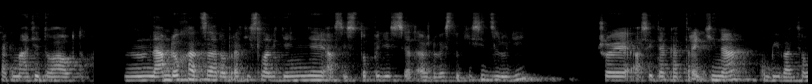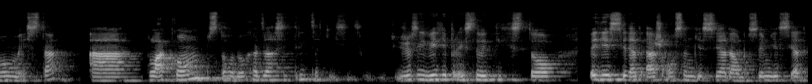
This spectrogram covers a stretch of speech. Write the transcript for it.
tak máte to auto. Nám dochádza do Bratislavy denne asi 150 až 200 tisíc ľudí, čo je asi taká tretina obyvateľov mesta a vlakom z toho dochádza asi 30 tisíc ľudí. Čiže si viete predstaviť tých 150 až 80 alebo 70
